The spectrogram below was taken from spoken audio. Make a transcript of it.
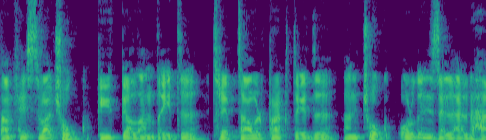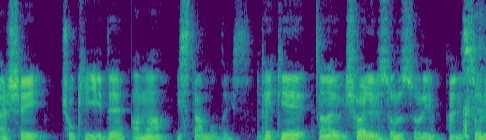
Tam festival çok büyük bir alandaydı. Trap Tower Park'taydı. Hani çok organizelerdi. Her şey çok iyiydi ama İstanbul'dayız. Peki sana şöyle bir soru sorayım. Hani soru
